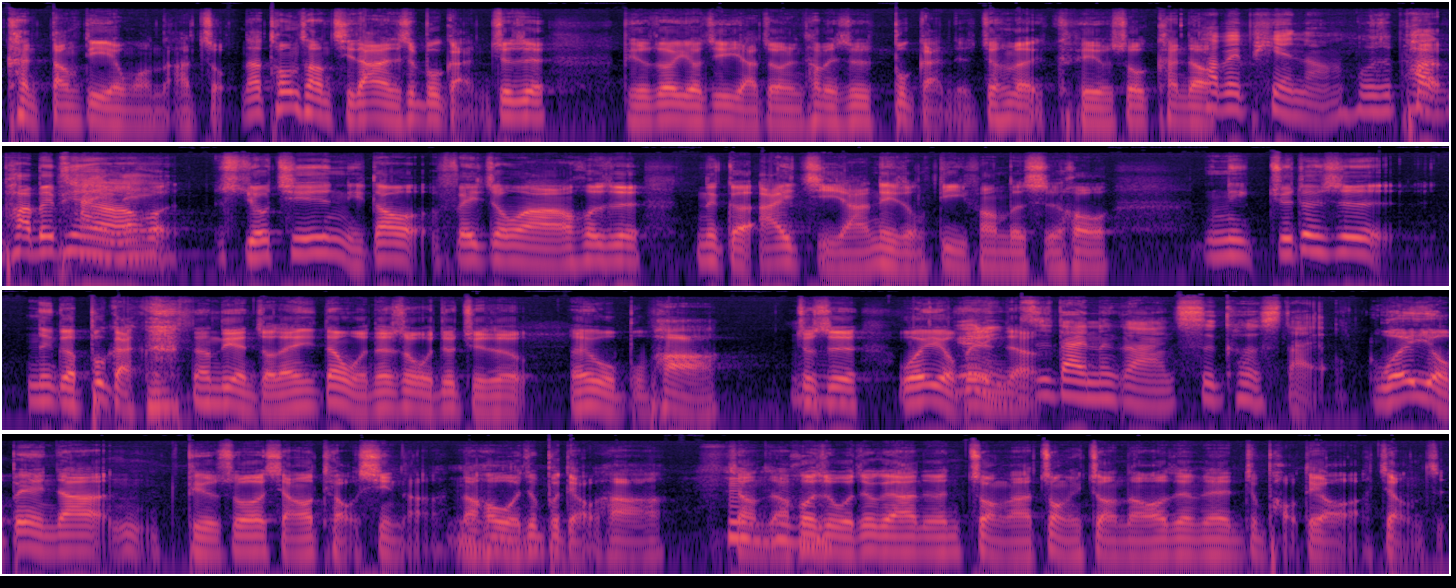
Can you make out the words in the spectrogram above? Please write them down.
看当地人往哪走。那通常其他人是不敢，就是比如说尤其亚洲人，他们是不敢的，就他们比如说看到怕被骗啊，或是怕怕被骗啊，或尤其是你到非洲啊，或者是那个埃及啊那种地方的时候，你绝对是那个不敢跟当地人走在一起，但我那时候我就觉得，哎、我不怕、啊，就是我也有被人家，自带那个啊刺客 style，我也有被人家，嗯比如说想要挑衅啊，然后我就不屌他、啊这样子、啊，或者我就跟他那边撞啊撞一撞，然后在那边就跑掉啊，这样子。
